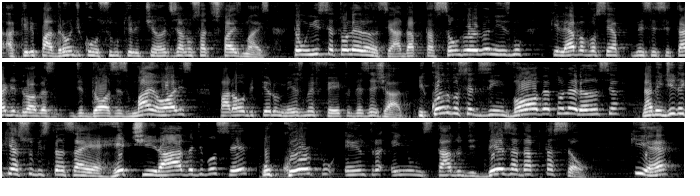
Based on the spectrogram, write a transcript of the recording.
aquele padrão de consumo que ele tinha antes já não satisfaz mais. Então isso é tolerância, a adaptação do organismo que leva você a necessitar de drogas de doses maiores para obter o mesmo efeito desejado. E quando você desenvolve a tolerância, na medida que a substância é retirada de você, o corpo entra em um estado de desadaptação que é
